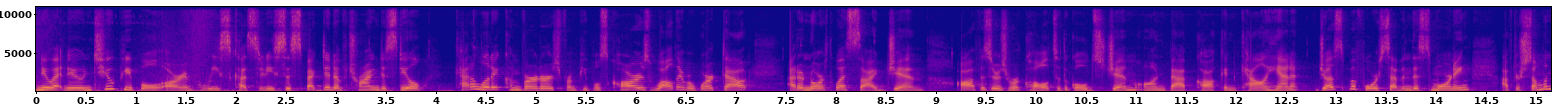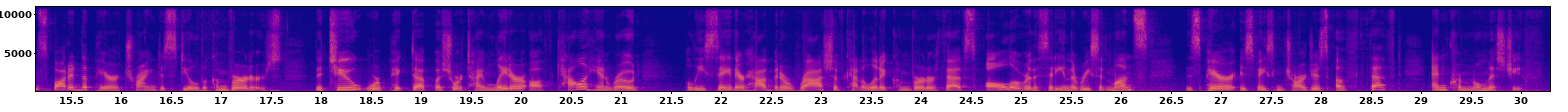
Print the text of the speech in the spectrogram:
New at noon, two people are in police custody suspected of trying to steal catalytic converters from people's cars while they were worked out at a Northwest Side gym. Officers were called to the Gold's Gym on Babcock and Callahan just before 7 this morning after someone spotted the pair trying to steal the converters. The two were picked up a short time later off Callahan Road. Police say there have been a rash of catalytic converter thefts all over the city in the recent months. This pair is facing charges of theft and criminal mischief.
